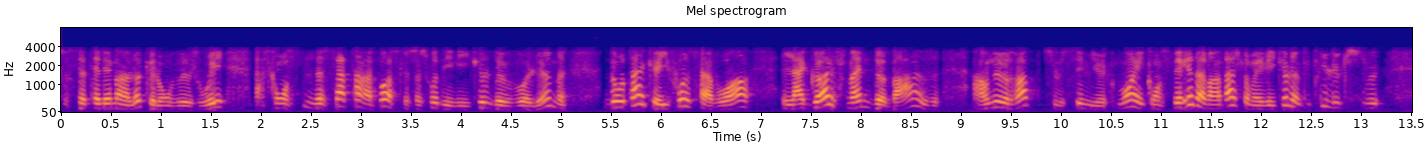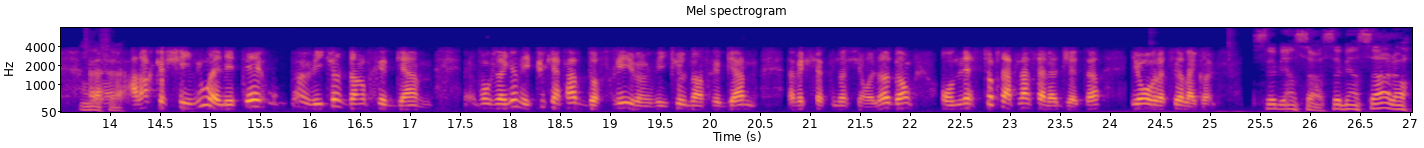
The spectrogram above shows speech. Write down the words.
sur cet élément-là que l'on veut jouer, parce qu'on ne s'attend pas à ce que ce soit des véhicules de volume, d'autant qu'il faut le savoir, la Golf même de base, en Europe, tu le sais mieux que moi, est considérée davantage comme un véhicule un peu plus luxueux. Euh, alors que chez nous, elle était un véhicule d'entrée de gamme. Volkswagen n'est plus capable d'offrir un véhicule d'entrée de gamme avec cette notion-là. Donc, on laisse toute la place à la Jetta et on retire la Golf. C'est bien ça, c'est bien ça. Alors,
